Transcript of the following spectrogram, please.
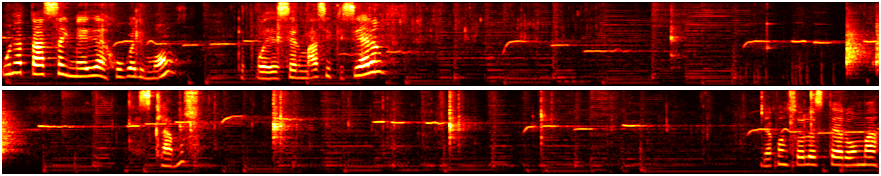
una taza y media de jugo de limón, que puede ser más si quisieran. Mezclamos. Ya con solo este aroma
